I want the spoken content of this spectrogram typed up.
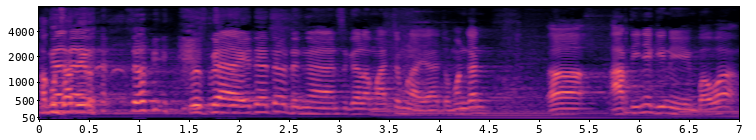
akun Nggak, satir. Sorry. Terus, terus, Nggak, itu itu dengan segala macam lah ya. Cuman kan eh, artinya gini bahwa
